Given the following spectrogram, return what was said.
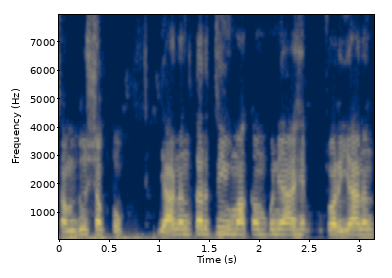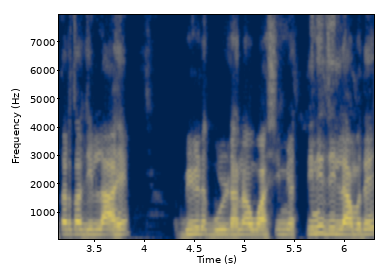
समजू शकतो. यानंतरची विमा कंपनी आहे सॉरी यानंतरचा जिल्हा आहे बीड बुलढाणा वाशिम या तिन्ही जिल्ह्यामध्ये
